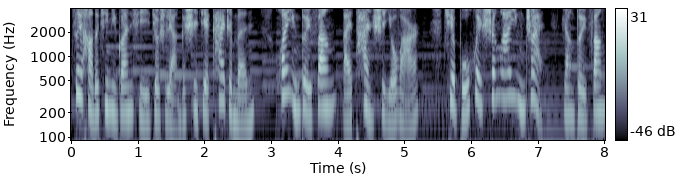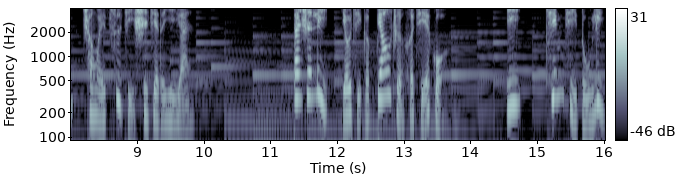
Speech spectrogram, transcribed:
最好的亲密关系就是两个世界开着门，欢迎对方来探视游玩，却不会生拉硬拽，让对方成为自己世界的一员。单身力有几个标准和结果：一、经济独立，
